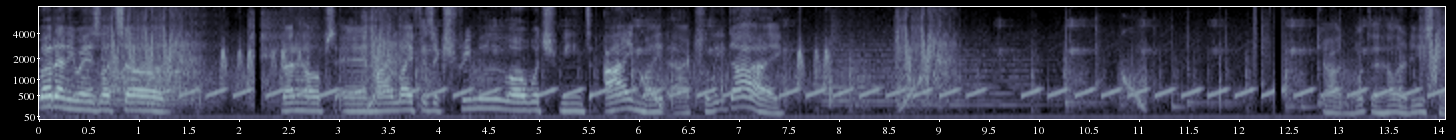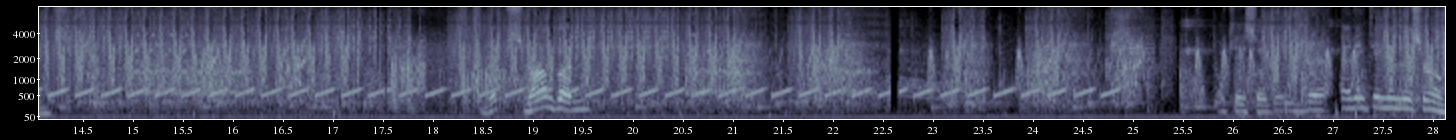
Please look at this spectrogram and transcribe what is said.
But anyways, let's, uh... That helps, and my life is extremely low, which means I might actually die. God, what the hell are these things? Whoops, wrong button. Okay, so is there anything in this room?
